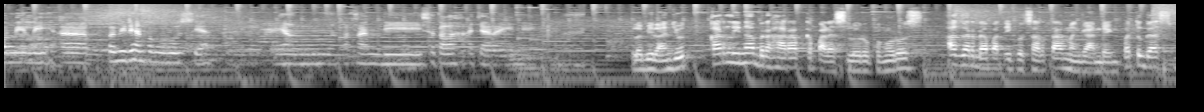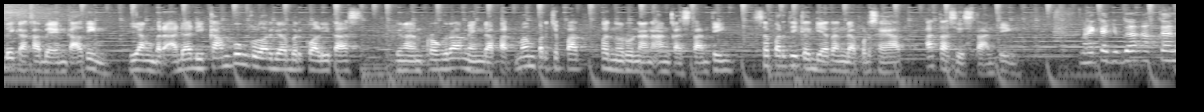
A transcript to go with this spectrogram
pemilih pemilihan pengurus ya yang akan di setelah acara ini. Lebih lanjut, Karlina berharap kepada seluruh pengurus agar dapat ikut serta menggandeng petugas BKKBN Kaltim yang berada di kampung keluarga berkualitas dengan program yang dapat mempercepat penurunan angka stunting seperti kegiatan dapur sehat atasi stunting. Mereka juga akan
